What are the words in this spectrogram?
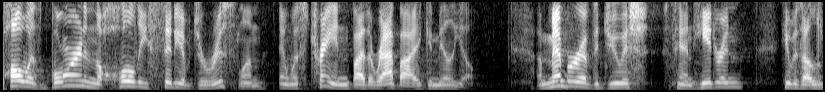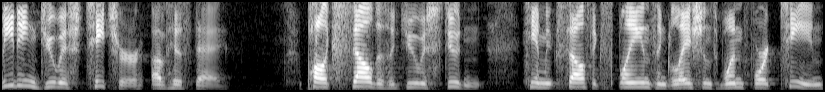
Paul was born in the holy city of Jerusalem and was trained by the rabbi Gamaliel. A member of the Jewish Sanhedrin, he was a leading Jewish teacher of his day. Paul excelled as a Jewish student. He himself explains in Galatians 1:14,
